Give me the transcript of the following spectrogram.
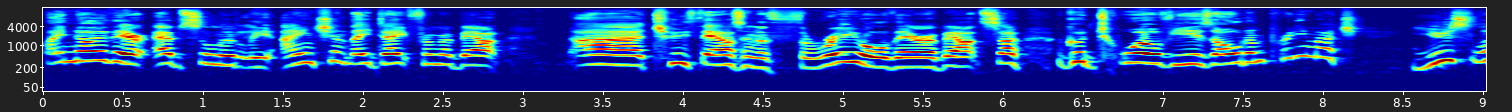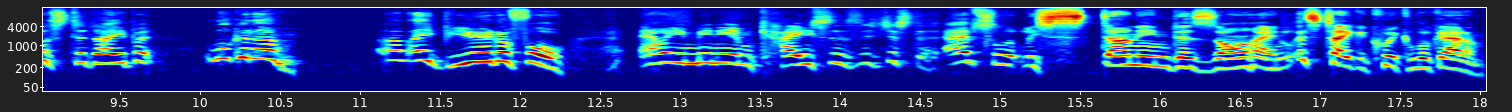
I know they're absolutely ancient. They date from about uh, 2003 or thereabouts, so a good 12 years old and pretty much useless today, but look at them. Aren't they beautiful? Aluminium cases, it's just an absolutely stunning design. Let's take a quick look at them.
